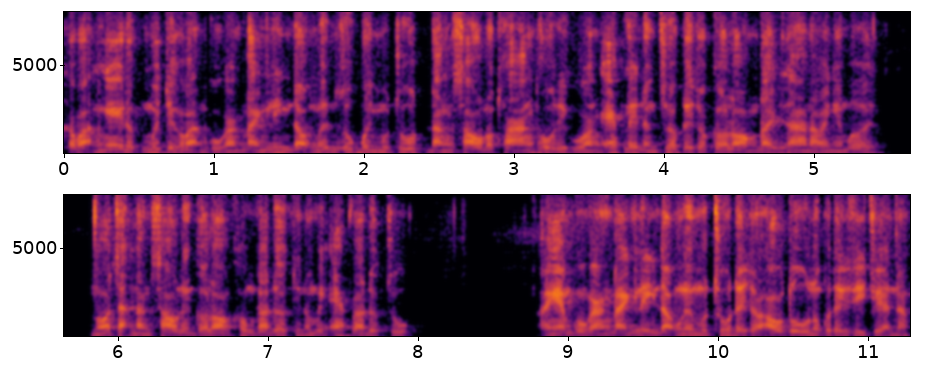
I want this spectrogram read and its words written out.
các bạn nghe được mic thì các bạn cố gắng đánh linh động lên giúp mình một chút. Đằng sau nó thoáng thôi thì cố gắng ép lên đằng trước để cho cờ long đẩy ra nào anh em ơi. Nó chặn đằng sau lên cờ long không ra được thì nó mới ép vào được trụ. Anh em cố gắng đánh linh động lên một chút để cho auto nó có thể di chuyển nào.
